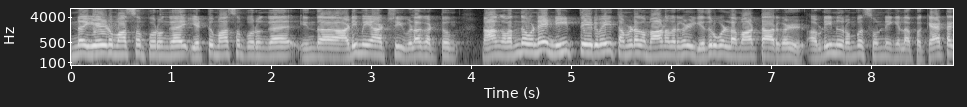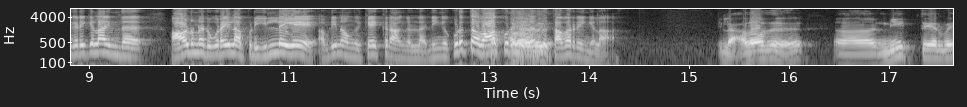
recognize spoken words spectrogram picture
இன்னும் ஏழு மாசம் பொறுங்க எட்டு மாசம் பொறுங்க இந்த அடிமை ஆட்சி விலகட்டும். நாங்க வந்த உடனே நீட் தேர்வை தமிழக மாணவர்கள் எதிர்கொள்ள மாட்டார்கள் அப்படின்னு ரொம்ப சொன்னீங்கல்ல. அப்ப கேட்டகரிக்கலா இந்த ஆளுநர் உரையில அப்படி இல்லையே அப்படின்னு அவங்க கேக்குறாங்கல்ல. நீங்க கொடுத்த வாக்குறுதியில இருந்து தவறுறீங்களா? இல்ல அதாவது நீட் தேர்வை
